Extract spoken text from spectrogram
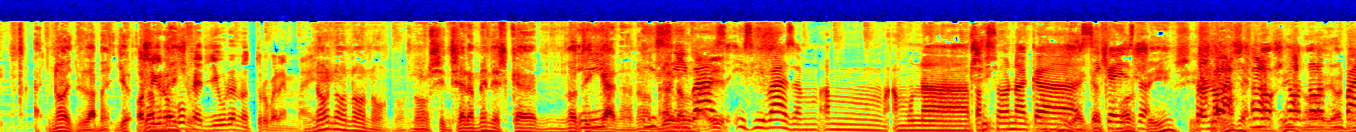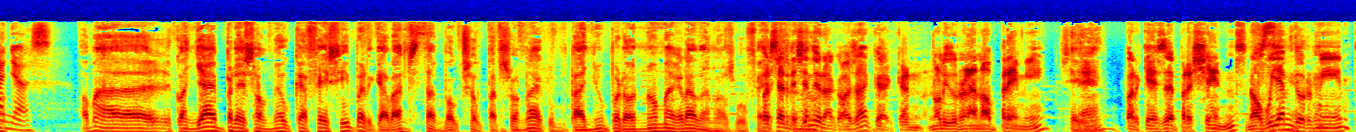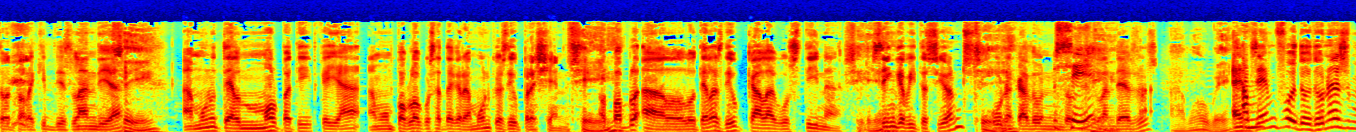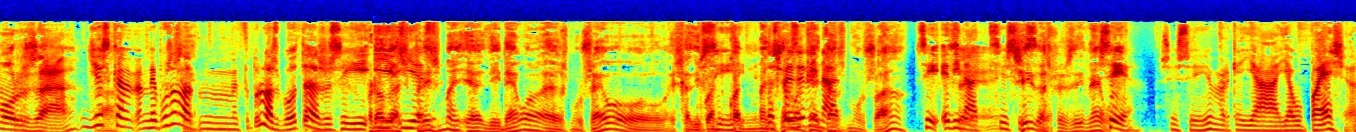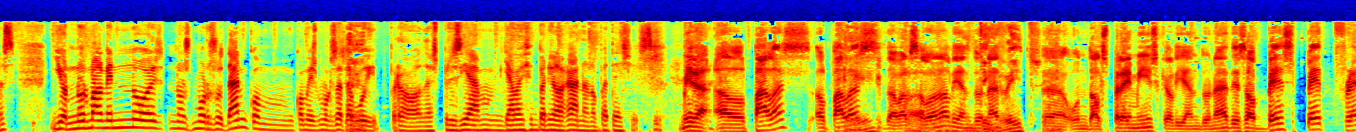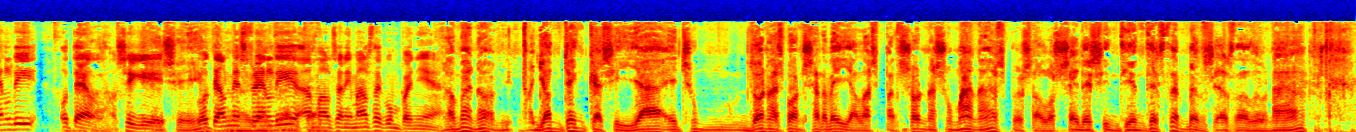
no, la, jo, O sigui, jo en un bufet lliure no et trobarem mai. No, no, no, no, no, no, sincerament és que no tinc I, gana. No, i, no, si no, vas, I si vas amb, amb, amb una Sí. persona que Hi ha sí que és... De... esmorzi, sí, però sí, no, vas, no, no, no, no l'acompanyes. Home, eh, quan ja he pres el meu cafè sí, perquè abans tampoc sóc persona, acompanyo, però no m'agraden els bufets. Per cert, deixa'm no. dir una cosa, que, que no li donaran el premi, Sí. eh? Perquè és a Preixens. No, avui hem dormit, tot l'equip d'Islàndia, Sí. en un hotel molt petit que hi ha en un poble al costat de Gramunt que es diu Preixens. Sí. El poble, el- l'hotel es diu Cala Agustina. Sí. Cinc habitacions, Sí. una cada un dels Sí. islandesos. Ah, molt bé. Ens hem fotut un esmorzar... Jo és que m'he posat la, m'he fotut les botes, o sigui... Però i, després i és... eh, dineu, eh, esmorzeu? O... És a dir, quan, Sí, quan mengeu aquest dinat. esmorzar... Sí, he dinat, sí, sí. Sí, després dineu. Sí, sí, sí, perquè ja, ja ho paeixes. Jo normalment no, es, no esmorzo tant com, com he esmorzat Sí. avui, però després ja, ja m'he fet venir la gana, no pateixis, sí. Mira, el Palace, el Palace Sí, de Barcelona el li han donat Ritz, sí. eh, un dels premis que li han donat és el Best Pet Friendly Hotel, o sigui, sí, sí. l'hotel més friendly amb els animals de companyia. Home, no, jo entenc que si ja ets un, dones bon servei a les persones humanes, pues a los seres sintientes també els has de donar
